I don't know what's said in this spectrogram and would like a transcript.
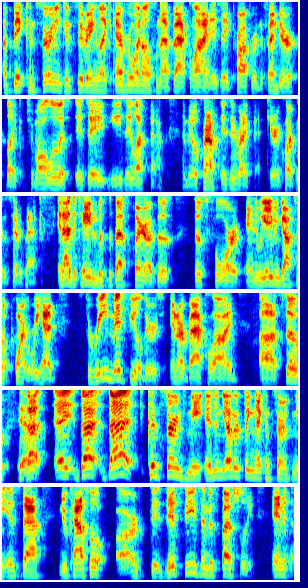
a bit concerning considering like everyone else in that back line is a proper defender. Like Jamal Lewis is a he's a left back. Emil Krafth is a right back. Ciaran Clark is a center back. And Isaac Hayden was the best player of those those four. And we even got to a point where we had three midfielders in our back line. Uh, so yeah. that uh, that that concerns me. And then the other thing that concerns me is that Newcastle are th- this season especially and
